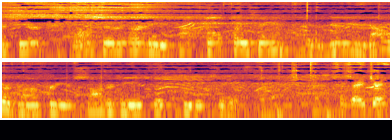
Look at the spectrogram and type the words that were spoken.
Last year, he also earned a top 12 placing in the Million Dollar Grand Prix of Saugerties just two weeks ago. This is AJ.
